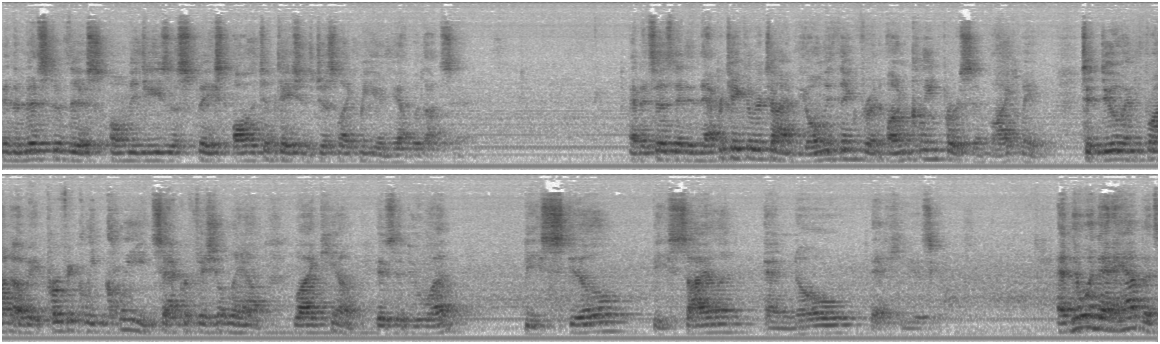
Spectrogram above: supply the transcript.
in the midst of this, only Jesus faced all the temptations just like me and yet without sin. And it says that in that particular time, the only thing for an unclean person like me to do in front of a perfectly clean sacrificial lamb like him is to do what? Be still, be silent, and know that he and then when that happens,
